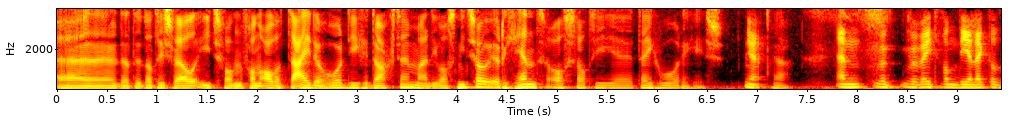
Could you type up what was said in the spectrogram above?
Uh, dat, dat is wel iets van, van alle tijden hoor, die gedachte. Maar die was niet zo urgent als dat die uh, tegenwoordig is. Ja. Ja. En we, we weten van het dialect dat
